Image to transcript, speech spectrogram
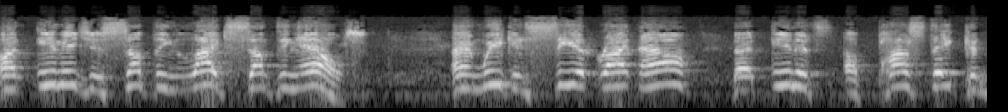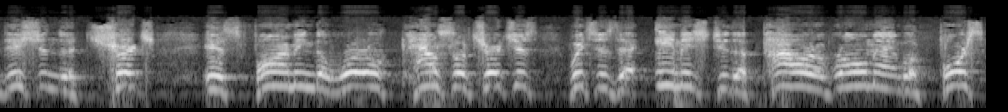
An image is something like something else. And we can see it right now that in its apostate condition, the church is forming the World Council of Churches, which is the image to the power of Rome and will force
